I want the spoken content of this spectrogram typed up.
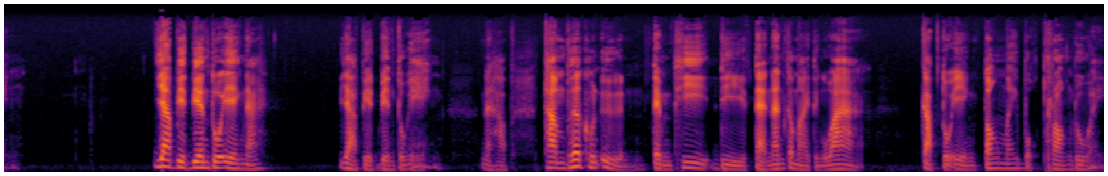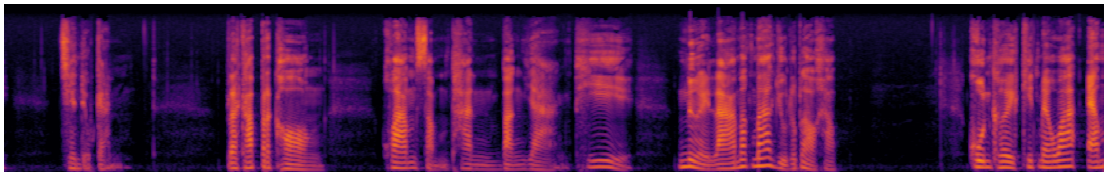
ง อย่าเบียดเบียนตัวเองนะ อย่าเบียดเบียนตัวเอง นะครับทำเพื่อคนอื่นเต็มที่ดี แต่นั่นก็หมายถึงว่า กับตัวเองต้องไม่บกพร่องด้วย เช่นเดียวกัน ประคับประคองความสัมพันธ์บางอย่างที่เหนื่อยล้ามากๆอยู่หรือเปล่าครับ คุณเคยคิดไหมว่า am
